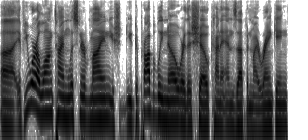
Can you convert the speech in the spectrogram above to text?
Uh, if you are a longtime listener of mine, you should you could probably know where this show kind of ends up in my ranking.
